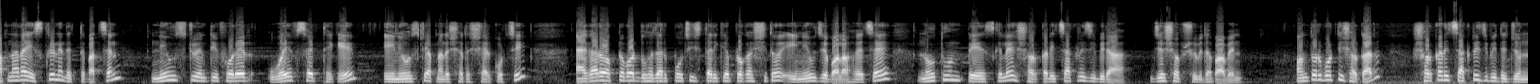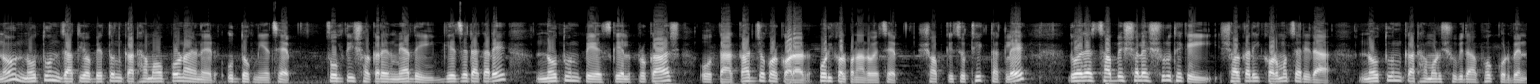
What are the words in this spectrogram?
আপনারা স্ক্রিনে দেখতে পাচ্ছেন নিউজ টোয়েন্টি ফোরের ওয়েবসাইট থেকে এই নিউজটি আপনাদের সাথে শেয়ার করছি। এগারো অক্টোবর দু হাজার পঁচিশ তারিখে প্রকাশিত এই নিউজে বলা হয়েছে, নতুন পে স্কেলে সরকারি চাকরিজীবীরা যেসব সুবিধা পাবেন। অন্তর্বর্তী সরকার সরকারি চাকরিজীবীদের জন্য নতুন জাতীয় বেতন কাঠামো প্রণয়নের উদ্যোগ নিয়েছে। চলতি সরকারের মেয়াদেই গেজেট আকারে নতুন পে স্কেল প্রকাশ ও তা কার্যকর করার পরিকল্পনা রয়েছে। সবকিছু ঠিক থাকলে দু হাজার ছাব্বিশ সালের শুরু থেকেই সরকারি কর্মচারীরা নতুন কাঠামোর সুবিধা ভোগ করবেন।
